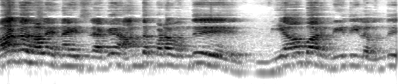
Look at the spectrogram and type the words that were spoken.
பார்க்கறதுனால என்ன ஆயிடுச்சுனாக்க அந்த படம் வந்து வியாபார ரீதியில் வந்து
